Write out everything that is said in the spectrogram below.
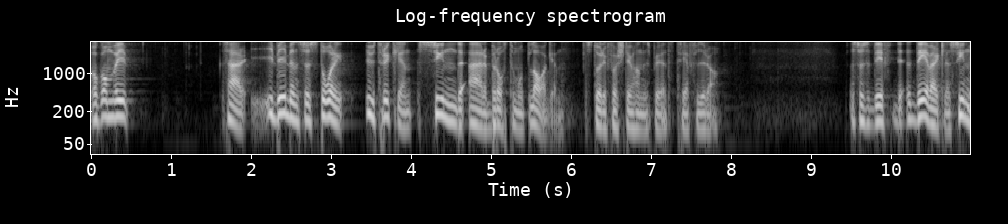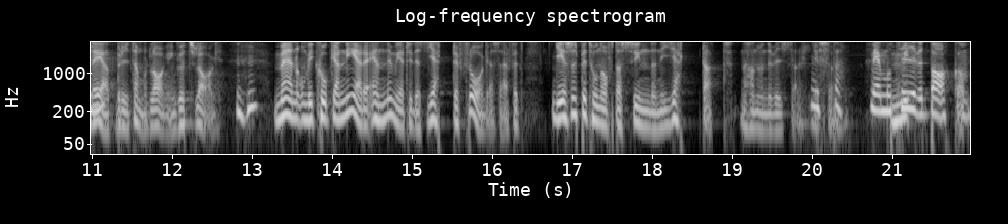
Och om vi... Så här, I Bibeln så står det uttryckligen synd är brott mot lagen. Står i första Johannesbrevet 3.4. Alltså, så det, det, det är verkligen, synd är Mm. att bryta mot lagen, Guds lag. Mhm. Men om vi kokar ner det ännu mer till dess hjärtefråga, så här, för att Jesus betonar ofta synden i hjärtat när han undervisar. Just liksom. det. Med motivet bakom.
